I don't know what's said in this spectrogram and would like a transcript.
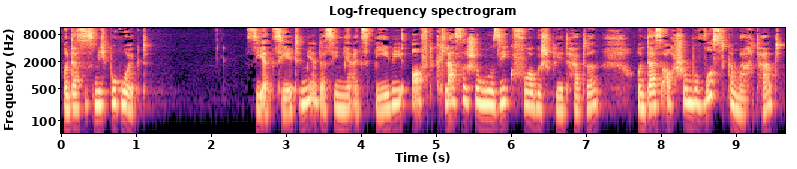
und dass es mich beruhigt. Sie erzählte mir, dass sie mir als Baby oft klassische Musik vorgespielt hatte und das auch schon bewusst gemacht hat,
